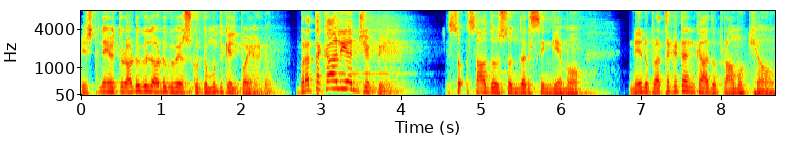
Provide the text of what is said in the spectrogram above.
ఈ స్నేహితుడు అడుగులు అడుగు వేసుకుంటూ ముందుకెళ్ళిపోయాడు. బ్రతకాలి అని చెప్పి. సో సాధు సుందర్ సింగ్ ఏమో నేను బ్రతకటం కాదు ప్రాముఖ్యం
